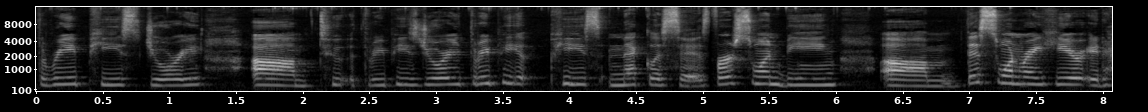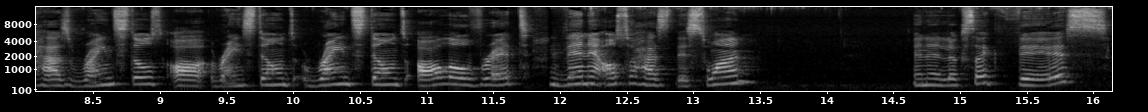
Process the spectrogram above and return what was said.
three-piece jewelry, um, two, three-piece jewelry, three-piece necklaces. First one being um, this one right here. It has rhinestones, all, rhinestones, rhinestones all over it. And then it also has this one. And it looks like this.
